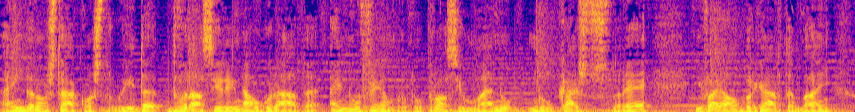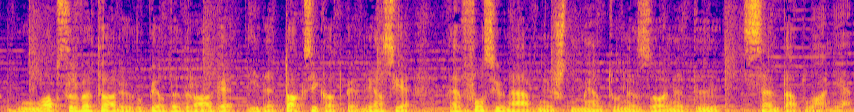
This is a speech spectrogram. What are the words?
ainda não está construída, deverá ser inaugurada em novembro do próximo ano, no Cais do Sodré, e vai albergar também o Observatório Europeu da Droga e da Toxicodependência, a funcionar neste momento na zona de Santa Apolónia.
